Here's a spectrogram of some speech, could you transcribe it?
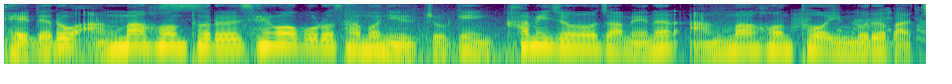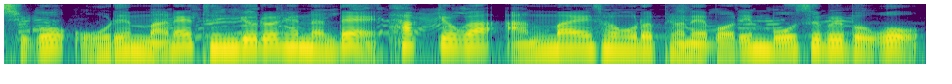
대대로 악마 헌터를 생업으로 삼은 일족인 카미조노 자매는 악마 헌터 임무를 마치고 오랜만에 등교를 했는데 학교가 악마의 성으로 변해버린 모습을 보고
